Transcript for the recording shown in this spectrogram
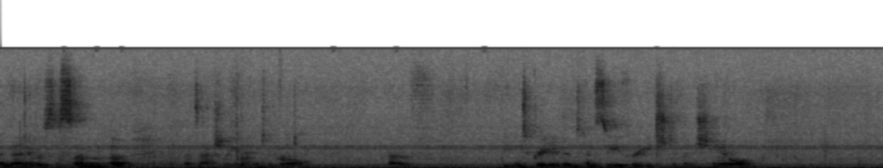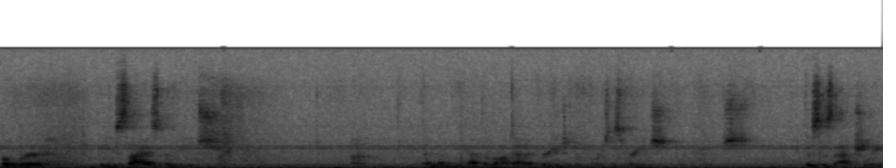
And then it was the sum of, that's actually an integral of the integrated intensity for each different channel over the size of each. Um, And then we have the raw data for each of the forces for each. This is actually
